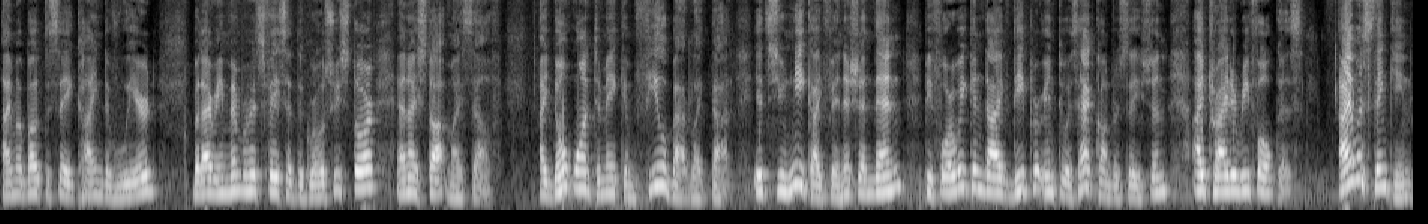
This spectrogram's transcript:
I'm about to say, kind of weird, but I remember his face at the grocery store and I stop myself. I don't want to make him feel bad like that. It's unique, I finish, and then, before we can dive deeper into his hat conversation, I try to refocus. I was thinking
